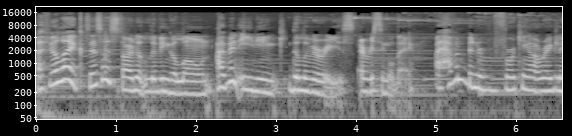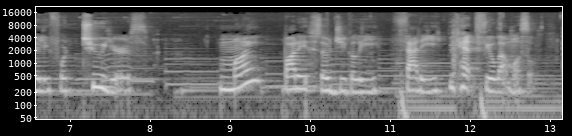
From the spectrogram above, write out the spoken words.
I feel like since I started living alone, I've been eating deliveries every single day. I haven't been working out regularly for two years. My body is so jiggly, fatty, you can't feel that muscle.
